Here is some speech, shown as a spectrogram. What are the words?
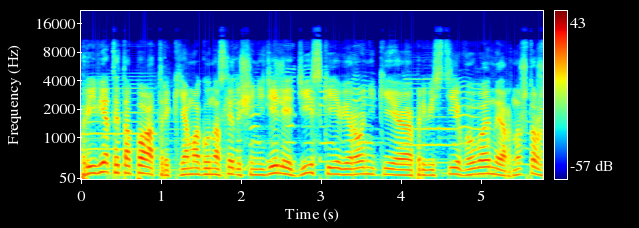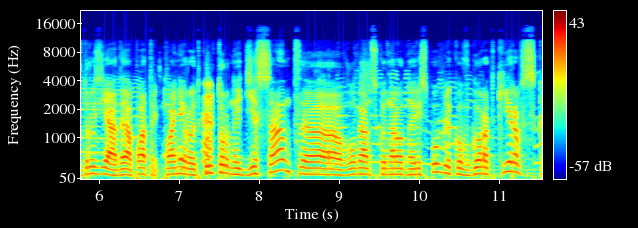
привет, это Патрик. Я могу на следующей неделе диски Вероники э, привезти в ЛНР. Ну что ж, друзья, да, Патрик планирует культурный десант э, в Луганскую Народную Республику, в город Кировск.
